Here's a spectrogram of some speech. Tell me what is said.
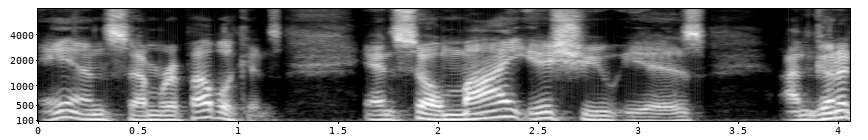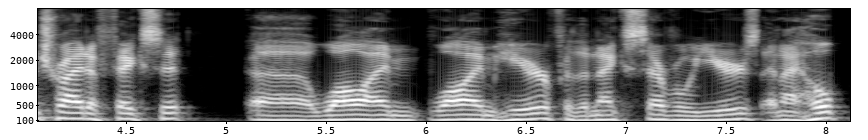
and some Republicans. And so my issue is I'm going to try to fix it uh, while I'm while I'm here for the next several years, and I hope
